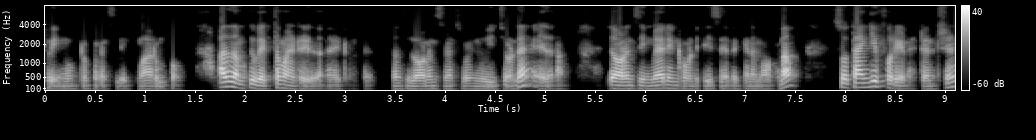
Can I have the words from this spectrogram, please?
ഫ്രെയിം ഓഫ് റെഫറൻസിലേക്ക് മാറുമ്പോൾ. അത് നമുക്ക് വ്യക്തമായിട്ട് എഴുതാനായിട്ടുണ്ട്. ലോറൻസ് ട്രാൻസ്ഫോം ഉപയോഗിച്ചുകൊണ്ട് എഴുതണം. ലോറൻസ് ഇൻവാരിയൻ ക്വാണ്ടിറ്റീസ് ഏതൊക്കെയാണ് നോക്കണം. So thank you for your attention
